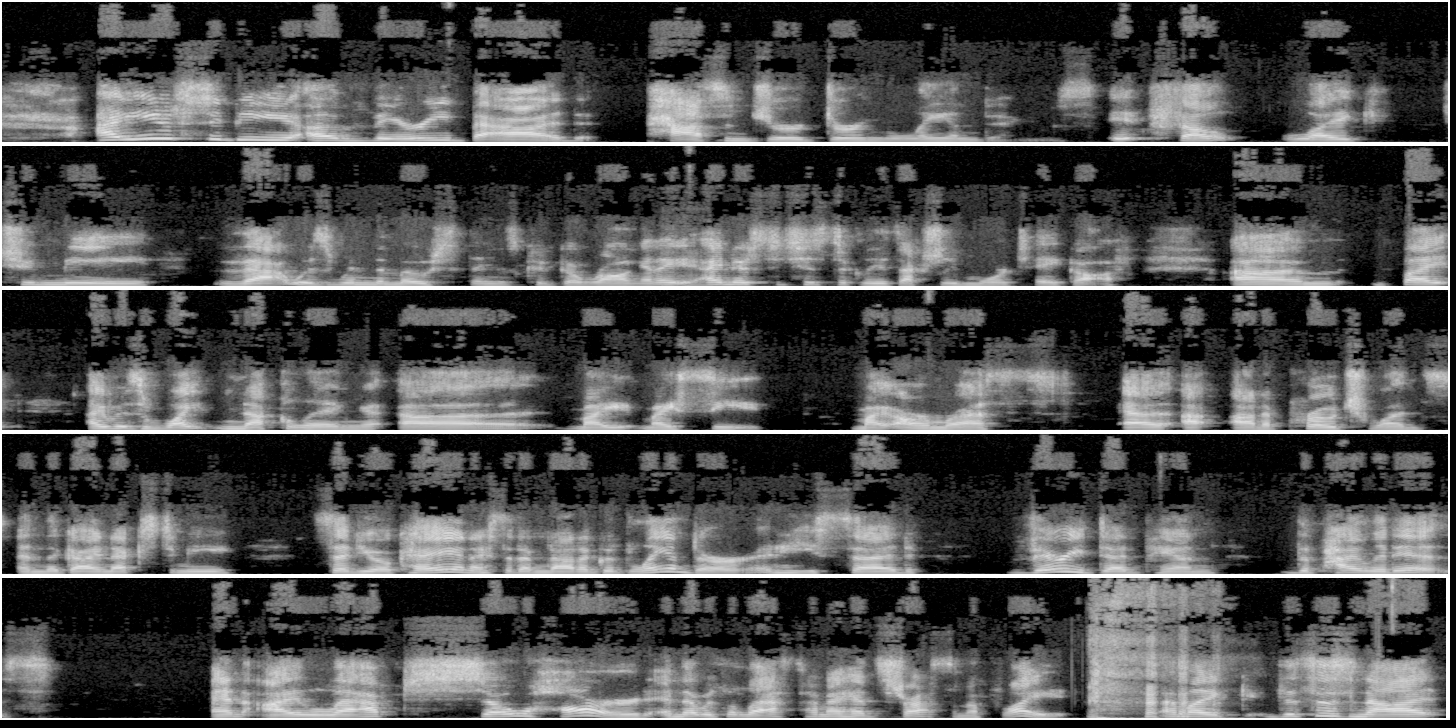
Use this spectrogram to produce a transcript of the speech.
I used to be a very bad passenger during landings. It felt like to me that was when the most things could go wrong. And I, I know statistically it's actually more takeoff. Um, but I was white knuckling uh, my my seat, my armrests at, at, on approach once, and the guy next to me said, "You okay?" And I said, "I'm not a good lander." And he said, very deadpan, "The pilot is." And I laughed so hard, and that was the last time I had stress on a flight. I'm like, "This is not."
